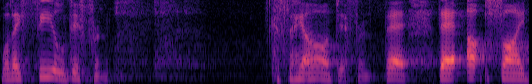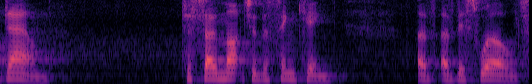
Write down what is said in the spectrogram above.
well, they feel different because they are different. They're, they're upside down to so much of the thinking of, of this world.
